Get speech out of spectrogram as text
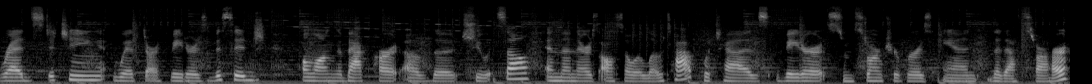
red stitching with Darth Vader's visage along the back part of the shoe itself. And then there's also a low top, which has Vader, some stormtroopers, and the Death Star.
